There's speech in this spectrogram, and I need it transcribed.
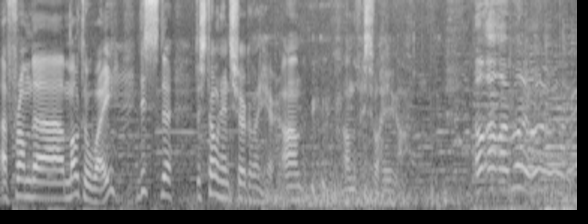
uh, from the motorway. This is the, the Stonehenge circle right here on, on the festival. Here you go. Oh, oh, oh, oh, oh.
